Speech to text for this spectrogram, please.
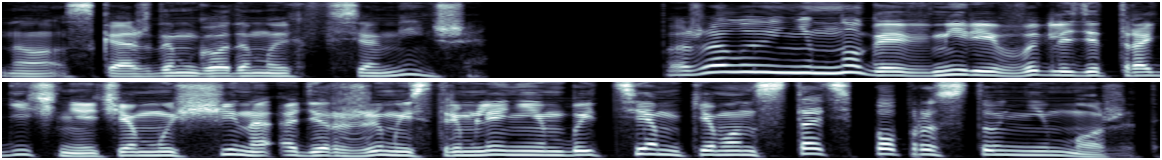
но с каждым годом их все меньше. Пожалуй, немногое в мире выглядит трагичнее, чем мужчина, одержимый стремлением быть тем, кем он стать попросту не может.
